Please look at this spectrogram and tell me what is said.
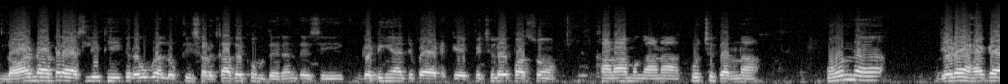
ਲਾਅ ਐਂਡ ਆਰਡਰ ਇਸ ਲਈ ਠੀਕ ਰਹੂਗਾ, ਲੋਕੀ ਸੜਕਾਂ ਤੇ ਘੁੰਮਦੇ ਰਹਿੰਦੇ ਸੀ, ਗੱਡੀਆਂ 'ਚ ਬੈਠ ਕੇ ਪਿਛਲੇ ਪਾਸੋਂ ਖਾਣਾ ਮੰਗਾਣਾ ਕੁਝ ਕਰਨਾ। ਹੁਣ ਜਿਹੜਾ ਹੈਗਾ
